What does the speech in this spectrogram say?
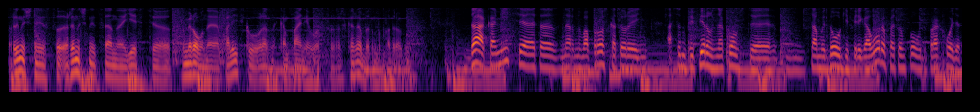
рыночные, рыночные цены, есть э, сформированная политика у разных компаний. Вот расскажи об этом поподробнее. Да, комиссия – это, наверное, вопрос, который особенно при первом знакомстве, самые долгие переговоры по этому поводу проходят.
